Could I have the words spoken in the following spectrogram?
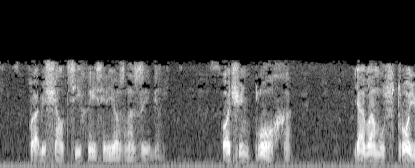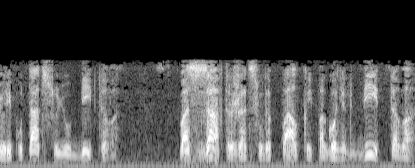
— пообещал тихо и серьезно Зыбин. Очень плохо. — я вам устрою репутацию битого. Вас завтра же отсюда палкой погонят битого.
